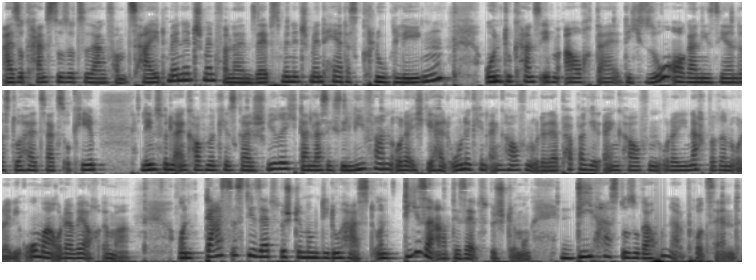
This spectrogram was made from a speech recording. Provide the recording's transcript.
Also kannst du sozusagen vom Zeitmanagement Management, von deinem Selbstmanagement her das klug legen. Und du kannst eben auch da, dich so organisieren, dass du halt sagst, okay, Lebensmittel einkaufen mit Kind ist gerade schwierig, dann lasse ich sie liefern oder ich gehe halt ohne Kind einkaufen oder der Papa geht einkaufen oder die Nachbarin oder die Oma oder wer auch immer. Und das ist die Selbstbestimmung, die du hast. Und diese Art der Selbstbestimmung, die hast du sogar 100 Prozent,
